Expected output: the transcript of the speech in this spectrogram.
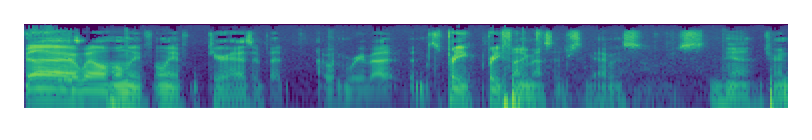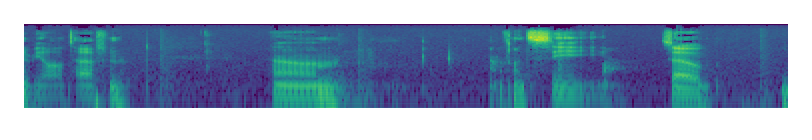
uh, well, only if, only if Kira has it, but I wouldn't worry about it. It's pretty pretty funny message. The guy was, just, yeah, trying to be all tough and um. Let's see. So we're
